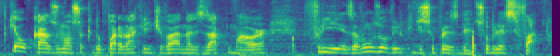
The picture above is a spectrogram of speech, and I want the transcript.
porque é o caso nosso aqui do Paraná que a gente vai analisar com maior frieza. Vamos ouvir o que disse o presidente sobre esse fato.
